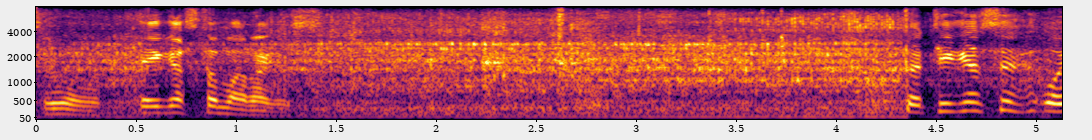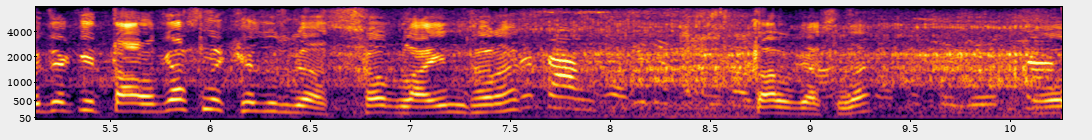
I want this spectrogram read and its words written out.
স্রোত এই গাছটা মারা গেছে। তা ঠিক আছে ওইটা কি তাল গাছ না খেজুর গাছ? সব লাইন ধরা? তাল গাছ। তাল গাছ না? ও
